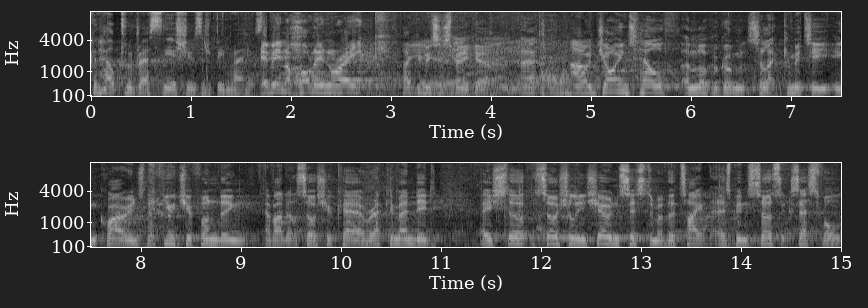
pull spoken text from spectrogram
can help to address the issues that have been raised. Kevin Hollinrake. Thank you, Mr. Speaker. Uh, our Joint Health and Local Government Select Committee inquiry into the future funding of adult social care recommended a so social insurance system of the type that has been so successful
